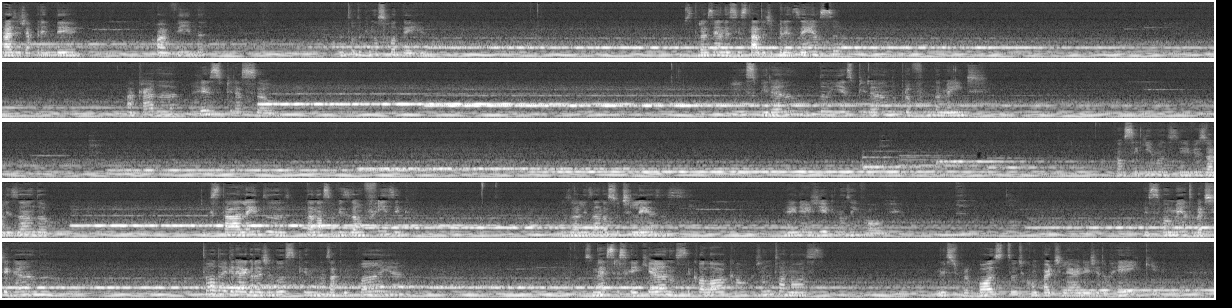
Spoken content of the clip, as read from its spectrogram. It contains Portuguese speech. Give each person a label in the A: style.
A: vontade de aprender com a vida, com tudo que nos rodeia. trazendo esse estado de presença. A cada respiração. Visualizando o que está além do, da nossa visão física, visualizando as sutilezas, a energia que nos envolve. Nesse momento vai chegando toda a egrégora de luz que nos acompanha. Os mestres reikianos se colocam junto a nós, neste propósito de compartilhar a energia do reiki,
